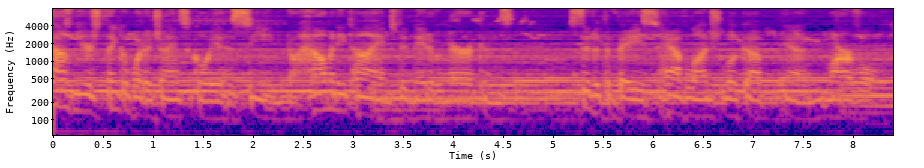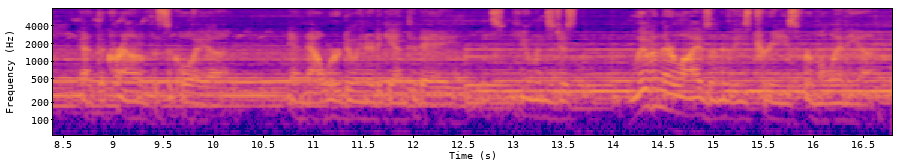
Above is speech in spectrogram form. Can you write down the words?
3,000 years, think of what a giant sequoia has seen. You know, how many times did Native Americans sit at the base, have lunch, look up, and marvel at the crown of the sequoia? And now we're doing it again today. It's humans just living their lives under these trees for millennia.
